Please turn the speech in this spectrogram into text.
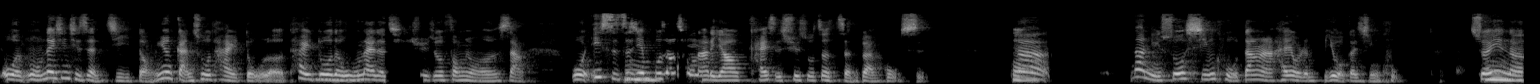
我我内心其实很激动，因为感触太多了，太多的无奈的情绪就蜂拥而上，我一时之间不知道从哪里要开始叙述这整段故事。那那你说辛苦，当然还有人比我更辛苦，所以呢，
